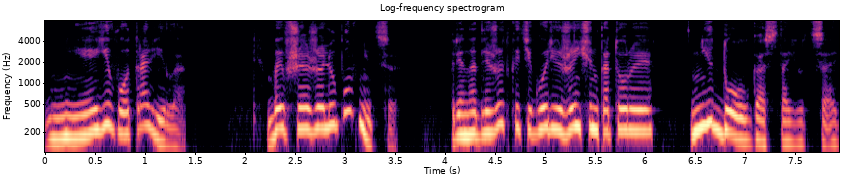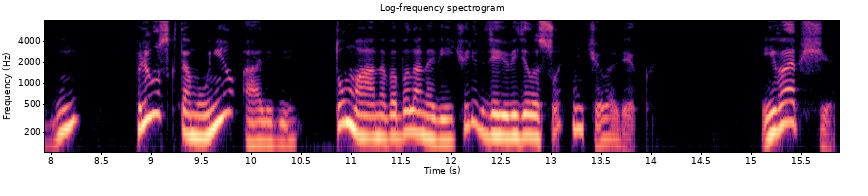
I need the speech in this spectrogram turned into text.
не его травила. Бывшая же любовница принадлежит категории женщин, которые недолго остаются одни, плюс к тому у нее алиби. Туманова была на вечере, где ее видела сотни человек. И вообще,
